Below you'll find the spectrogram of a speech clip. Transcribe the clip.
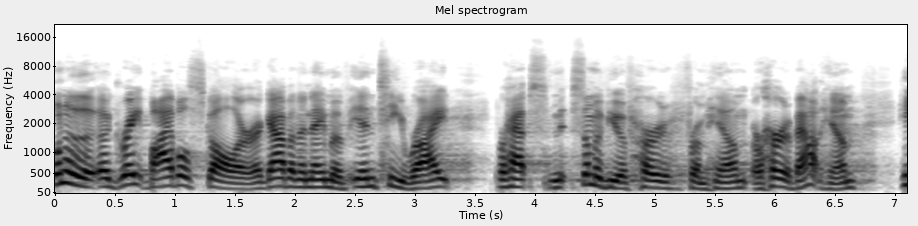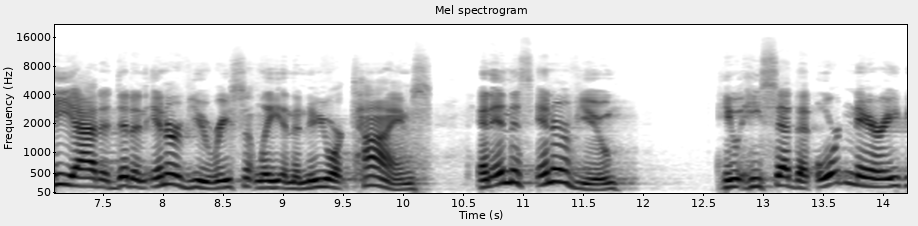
One of the, a great Bible scholar, a guy by the name of N.T. Wright, perhaps some of you have heard from him or heard about him. He did an interview recently in the New York Times. And in this interview, he, he said that ordinary,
